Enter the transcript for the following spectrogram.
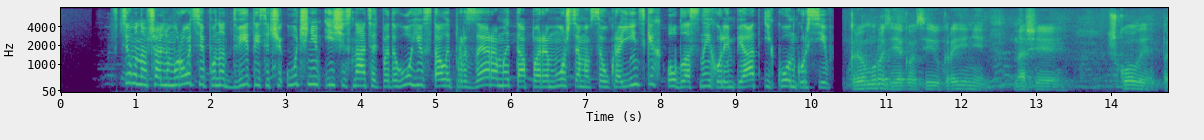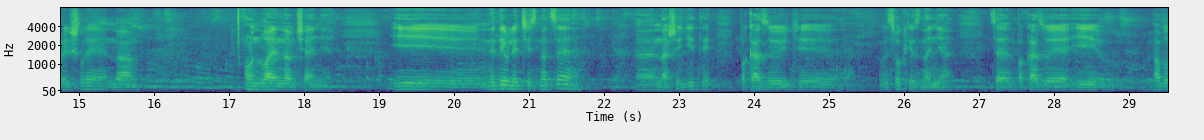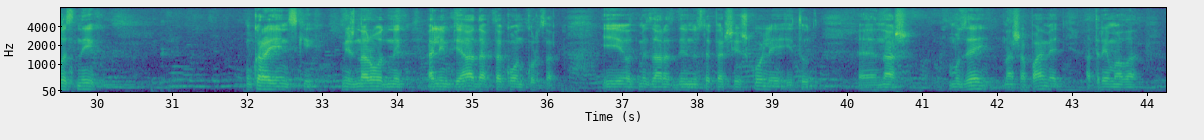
В цьому навчальному році понад дві тисячі учнів і 16 педагогів стали призерами та переможцями всеукраїнських обласних олімпіад і конкурсів. В Кривому Розі, як у всій Україні, наші школи перейшли на онлайн навчання. І не дивлячись на це, е, наші діти показують е, високі знання Це показує і обласних, українських, міжнародних олімпіадах та конкурсах. І от ми зараз в 91-й школі, і тут е, наш музей, наша пам'ять отримала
